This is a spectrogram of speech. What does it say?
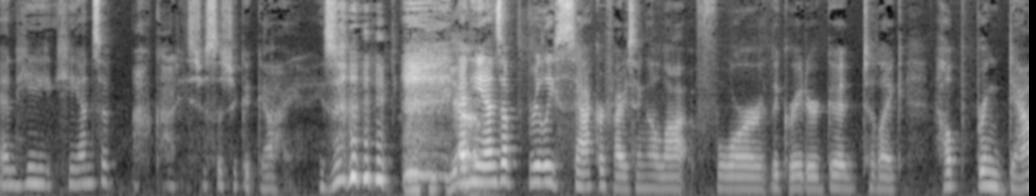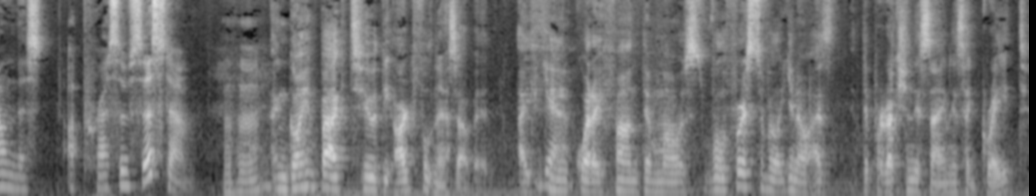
And he he ends up oh god, he's just such a good guy. He's yeah. and he ends up really sacrificing a lot for the greater good to like help bring down this oppressive system. Mm-hmm. And going back to the artfulness of it, I think Yeah. what I found the most well, first of all, you know, as the production design is a great,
